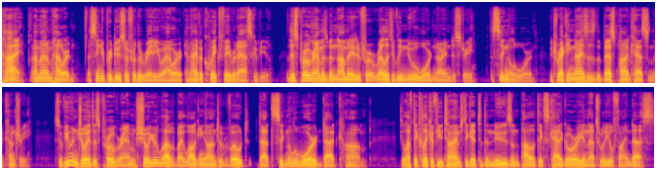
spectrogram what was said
Hi, I'm Adam Howard, a senior producer for the Radio Hour, and I have a quick favor to ask of you. This program has been nominated for a relatively new award in our industry, the Signal Award, which recognizes the best podcasts in the country. So if you enjoy this program, show your love by logging on to vote.signalaward.com. You'll have to click a few times to get to the news and politics category, and that's where you'll find us.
